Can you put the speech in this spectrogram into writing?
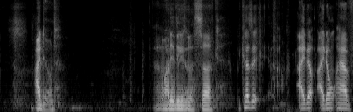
I don't. I don't Why do you know, think it's gonna suck? because it i don't i don't have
